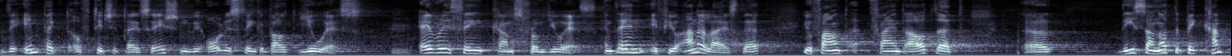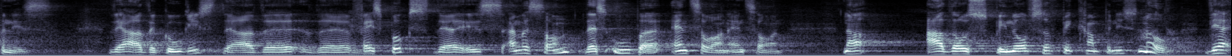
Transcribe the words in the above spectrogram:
the impact of digitization, we always think about US. Mm. Everything comes from US. And then if you analyze that, you found, find out that uh, these are not the big companies. There are the Googles, there are the, the Facebooks, there is Amazon, there's Uber, and so on and so on. Now, are those spin-offs of big companies? No. They are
